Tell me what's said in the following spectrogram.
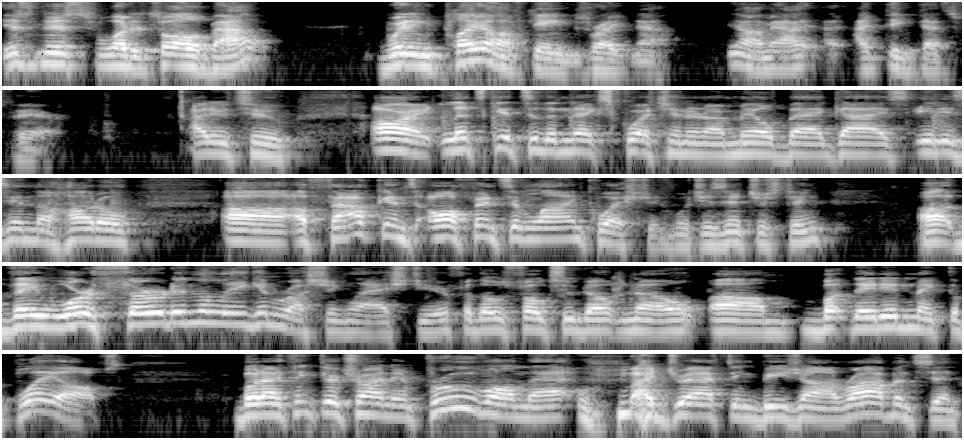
isn't this what it's all about? Winning playoff games right now. You know, I mean, I, I think that's fair. I do too. All right, let's get to the next question in our mailbag, guys. It is in the huddle. Uh, a Falcons offensive line question, which is interesting. Uh, they were third in the league in rushing last year, for those folks who don't know, um, but they didn't make the playoffs. But I think they're trying to improve on that by drafting Bijan Robinson.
